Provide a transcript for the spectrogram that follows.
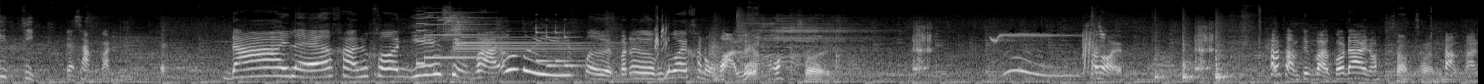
20เดี๋ยวสั่งก่อน ได้แล้วค่ะทุกคน 20 บาทอุ้ยเปิดประเดิมด้วยขนมหวานเลยเหรอใช่ อร่อยถ้า 30 บาทก็ได้เนาะสามชั้นสามชั้น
